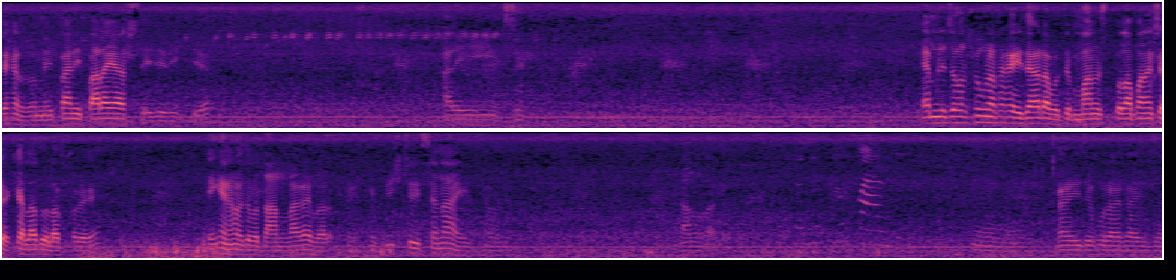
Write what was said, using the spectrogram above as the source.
দেখার জন্য এই পানি পাড়ায় আসছে এই যে দিক দিয়ে। আর এই এমনি যখন শুকনো থাকে এই জায়গাটা বলতে মানুষ পোলা পানি এসে খেলাধুলা করে। এখানে হয়তো ধান লাগাই বার বৃষ্টি হচ্ছে না ধান লাগায়। আর এই যে এই যে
